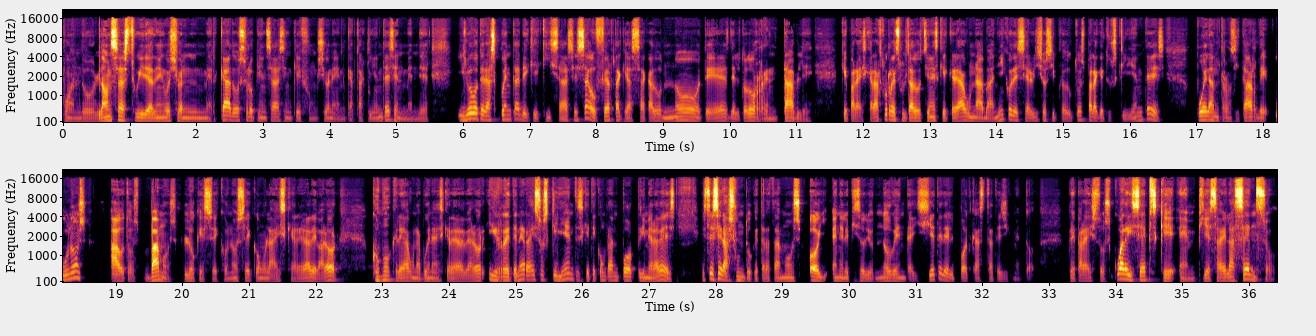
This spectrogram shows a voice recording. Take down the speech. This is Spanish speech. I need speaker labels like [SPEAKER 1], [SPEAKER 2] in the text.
[SPEAKER 1] Cuando lanzas tu idea de negocio al mercado, solo piensas en que funcione, en captar clientes, en vender. Y luego te das cuenta de que quizás esa oferta que has sacado no te es del todo rentable, que para escalar tus resultados tienes que crear un abanico de servicios y productos para que tus clientes puedan transitar de unos a otros. Vamos, lo que se conoce como la escalera de valor cómo crear una buena escalera de valor y retener a esos clientes que te compran por primera vez. Este es el asunto que tratamos hoy en el episodio 97 del podcast Strategic Mentor. Prepara estos cuádriceps que empieza el ascenso.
